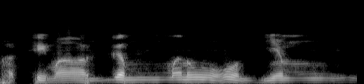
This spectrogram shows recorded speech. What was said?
भक्तिमार्गम् मनोज्ञम्।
